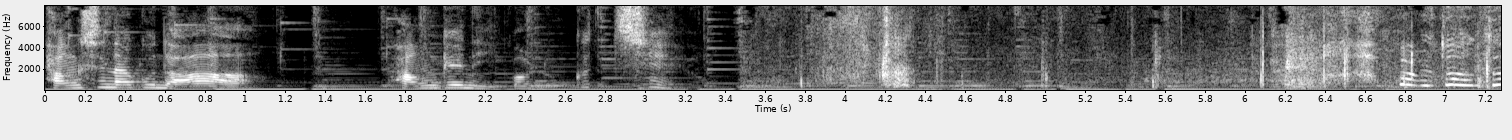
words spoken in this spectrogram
당신하고 나 관계는 이걸로 끝이에요. 말도 안 돼.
